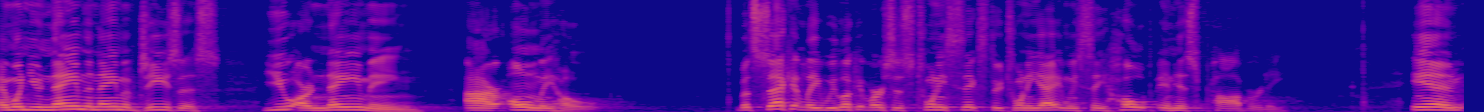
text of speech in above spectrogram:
And when you name the name of Jesus, you are naming our only hope. But secondly, we look at verses 26 through 28 and we see hope in his poverty. In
